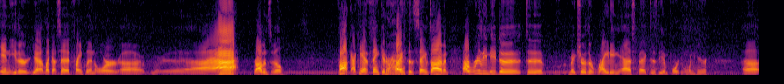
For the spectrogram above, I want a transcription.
in either, yeah, like I said, Franklin or uh, ah, Robbinsville. Fuck, I can't think and write at the same time, and I really need to to make sure the writing aspect is the important one here uh,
